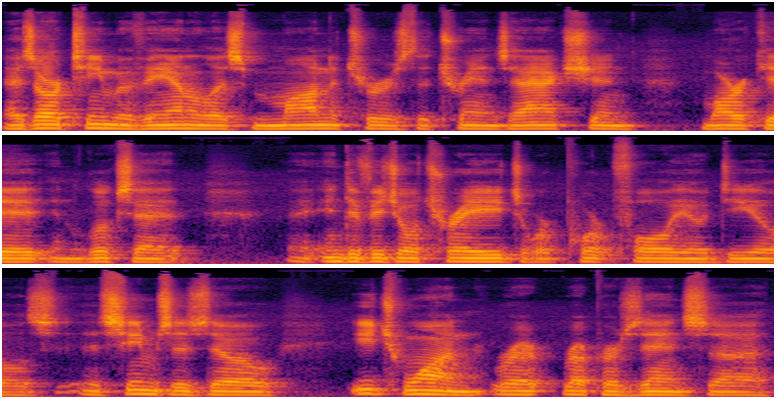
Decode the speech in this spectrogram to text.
As our team of analysts monitors the transaction market and looks at uh, individual trades or portfolio deals, it seems as though each one re- represents a,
